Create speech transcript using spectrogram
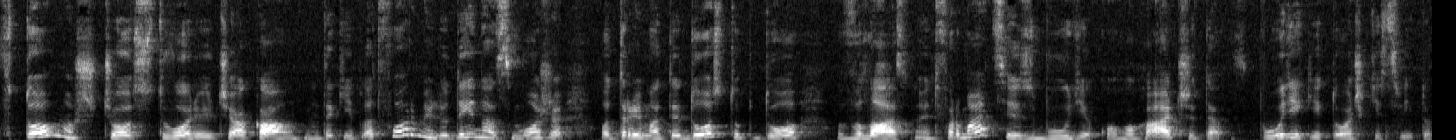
в тому, що створюючи аккаунт на такій платформі, людина зможе отримати доступ до власної інформації з будь-якого гаджета в будь-якій точці світу.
